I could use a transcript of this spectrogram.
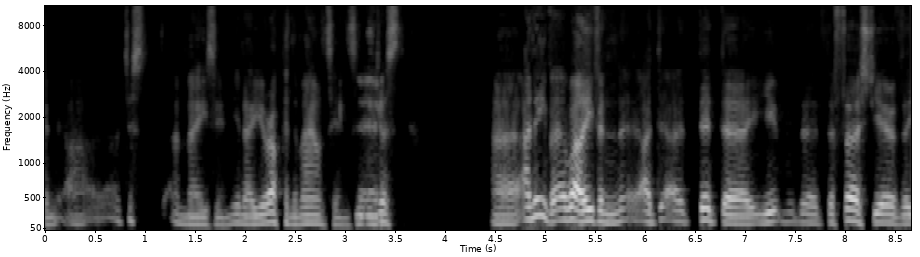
and uh, just amazing. You know, you're up in the mountains, and you just uh, and even well, even I did the, U- the the first year of the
